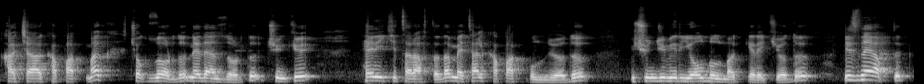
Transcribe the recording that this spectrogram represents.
kaçağı kapatmak çok zordu. Neden zordu? Çünkü her iki tarafta da metal kapak bulunuyordu. Üçüncü bir yol bulmak gerekiyordu. Biz ne yaptık?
